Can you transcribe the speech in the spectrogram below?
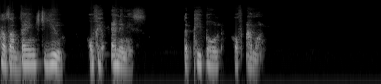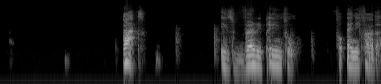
has avenged you of your enemies, the people of Ammon. That is very painful for any father.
